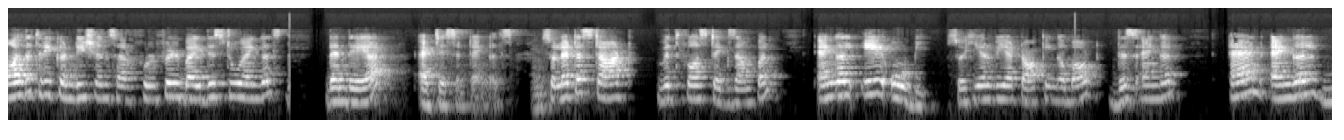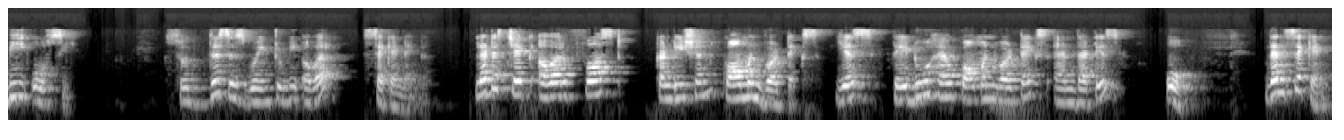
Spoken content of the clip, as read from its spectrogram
all the three conditions are fulfilled by these two angles, then they are adjacent angles. Hmm. So let us start with first example angle AOB. So here we are talking about this angle and angle BOC. So this is going to be our second angle. Let us check our first condition common vertex. Yes, they do have common vertex and that is O. Then second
